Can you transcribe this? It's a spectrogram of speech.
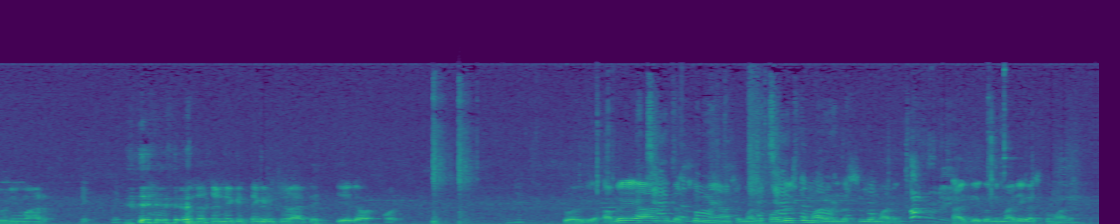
नहीं मार। मुदस्सिर ने कितने गेम चुराए थे, ये लो, और। खोल दिया। अबे यार मुदस्सिर ने यहाँ से मारा फौज इसको को मारे। शायद देखो, नहीं मारेगा इसको मारे।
